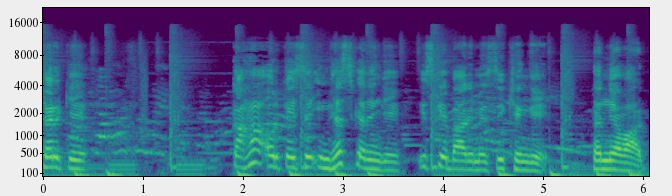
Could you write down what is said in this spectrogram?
करके कहाँ और कैसे इन्वेस्ट करेंगे इसके बारे में सीखेंगे। धन्यवाद।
